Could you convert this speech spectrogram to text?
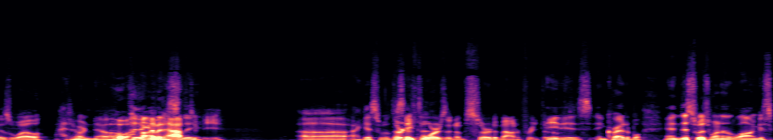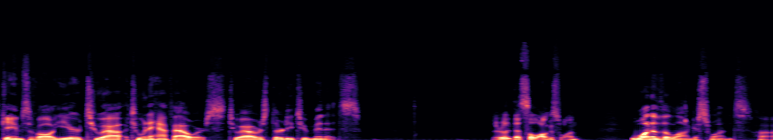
as well. I don't know. I think it would have to be. Uh, I guess we'll just have to- 34 is an absurd amount of free throws. It is incredible, and this was one of the longest games of all year. Two hour, two and a half hours, two hours thirty two minutes. Really, that's the longest one. One of the longest ones Huh.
